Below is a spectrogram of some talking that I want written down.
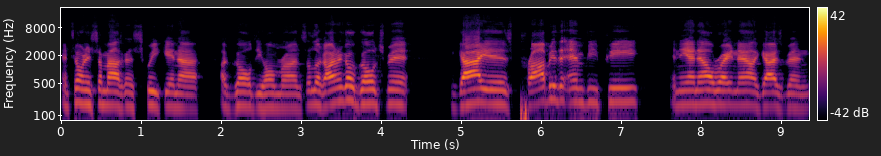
and Tony somehow is gonna squeak in a a Goldie home run. So look, I'm gonna go Goldschmidt. Guy is probably the MVP in the NL right now. The guy's been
